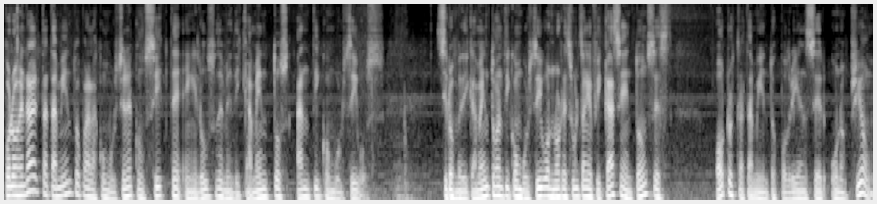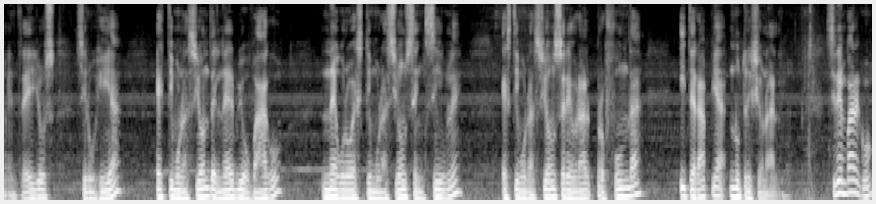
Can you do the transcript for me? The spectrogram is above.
Por lo general, el tratamiento para las convulsiones consiste en el uso de medicamentos anticonvulsivos. Si los medicamentos anticonvulsivos no resultan eficaces, entonces otros tratamientos podrían ser una opción, entre ellos cirugía, estimulación del nervio vago, neuroestimulación sensible, estimulación cerebral profunda y terapia nutricional. Sin embargo,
